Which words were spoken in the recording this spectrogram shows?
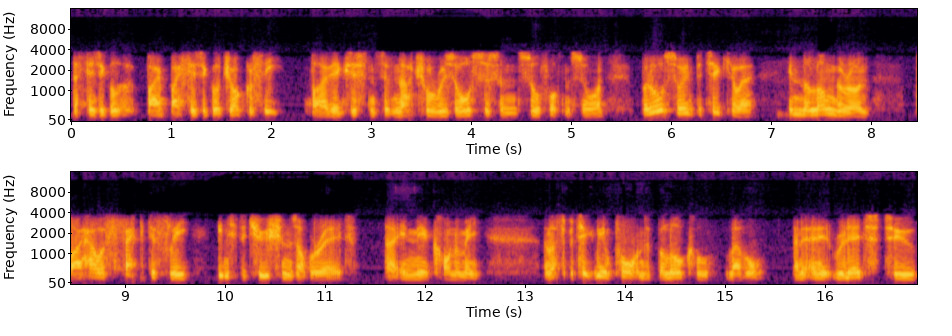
the physical by, by physical geography, by the existence of natural resources and so forth and so on, but also in particular in the longer run by how effectively institutions operate uh, in the economy. And that's particularly important at the local level, and and it relates to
